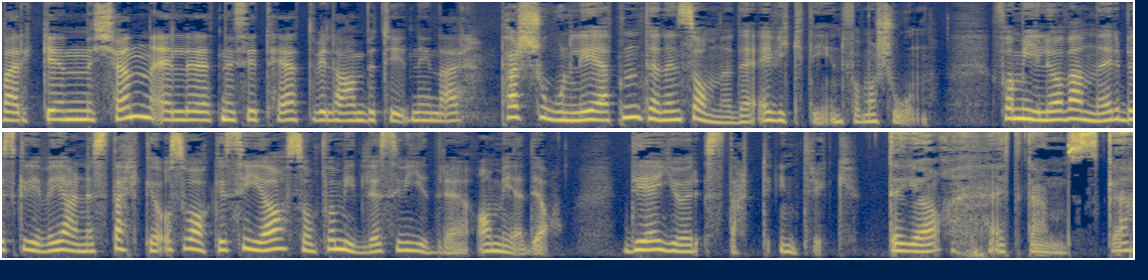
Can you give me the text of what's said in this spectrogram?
verken kjønn eller etnisitet vil ha en betydning der. Personligheten til den savnede er viktig informasjon. Familie og venner beskriver gjerne sterke og svake sider som formidles videre av media. Det gjør sterkt inntrykk det gjør et ganske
